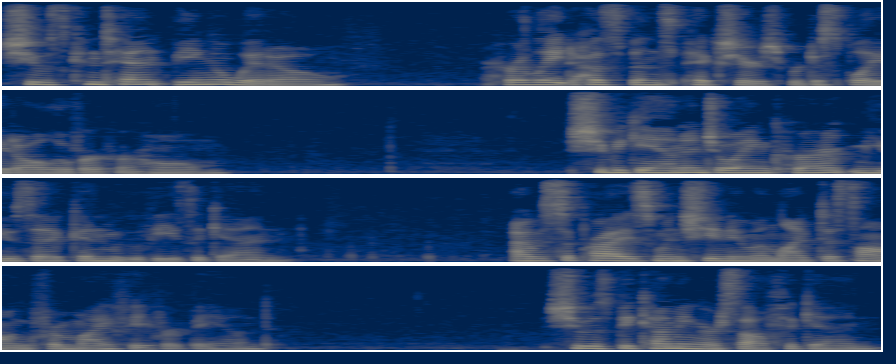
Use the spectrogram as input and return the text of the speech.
She was content being a widow. Her late husband's pictures were displayed all over her home. She began enjoying current music and movies again. I was surprised when she knew and liked a song from my favorite band. She was becoming herself again,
